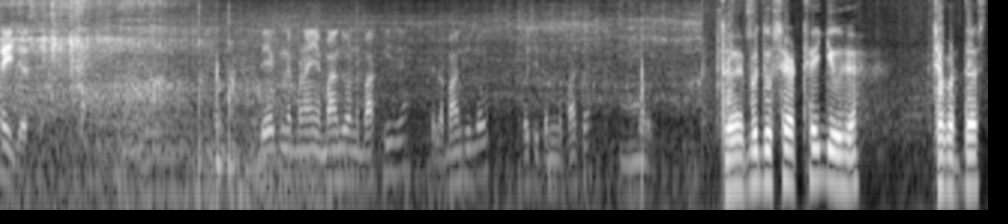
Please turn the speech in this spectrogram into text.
થઈ જશે. બેગને પણ અહીંયા બાંધવાનું બાકી છે. પહેલાં બાંધી લઉં, પછી તમને પાછો મળું. તો એ બધું સેટ થઈ ગયું છે. જબરદસ્ત.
